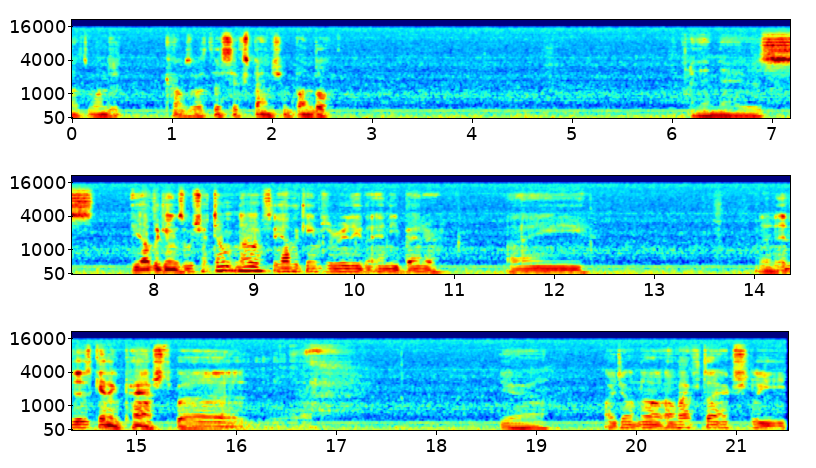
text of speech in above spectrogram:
that's the one that comes with this expansion bundle. And then there's the other games, which I don't know if the other games are really any better. I it is getting patched, but yeah, I don't know. I'll have to actually.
